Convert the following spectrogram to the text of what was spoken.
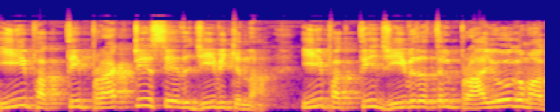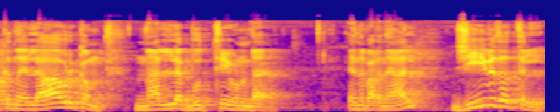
ഈ ഭക്തി പ്രാക്ടീസ് ചെയ്ത് ജീവിക്കുന്ന ഈ ഭക്തി ജീവിതത്തിൽ പ്രായോഗികമാക്കുന്ന എല്ലാവർക്കും നല്ല ബുദ്ധിയുണ്ട്. എന്ന് പറഞ്ഞാൽ ജീവിതത്തിൽ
